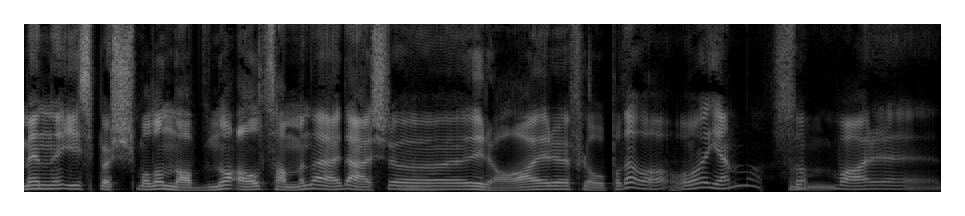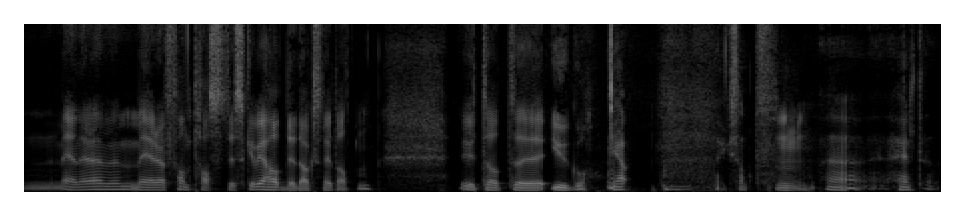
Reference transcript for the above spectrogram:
Men i spørsmål og navn og alt sammen, det er, det er så rar flow på det. Og, og igjen, da, som var eh, mener jeg, mer fantastiske vi hadde i Dagsnytt 18. Uttatt uh, Ugo. Ikke sant. Mm. Uh, helt enig.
